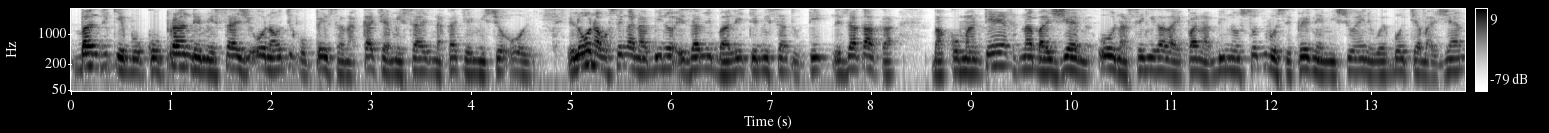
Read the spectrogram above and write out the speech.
banzi ke bocomprendre message oyo nauti kopesa na kati ya message na kati ya émission oyo eloko na kosenga na bino eza mibale te misato te eza kaka ba commentaire na ba j'aime oyo nasengi kaka epai na bino soki bosepeli na émission anyway botia ba j'aime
